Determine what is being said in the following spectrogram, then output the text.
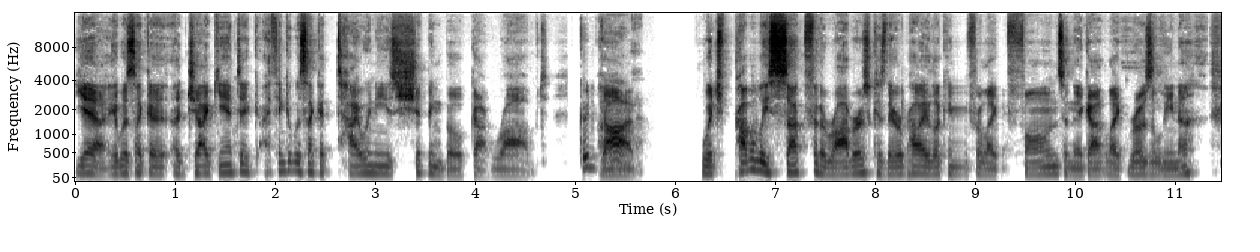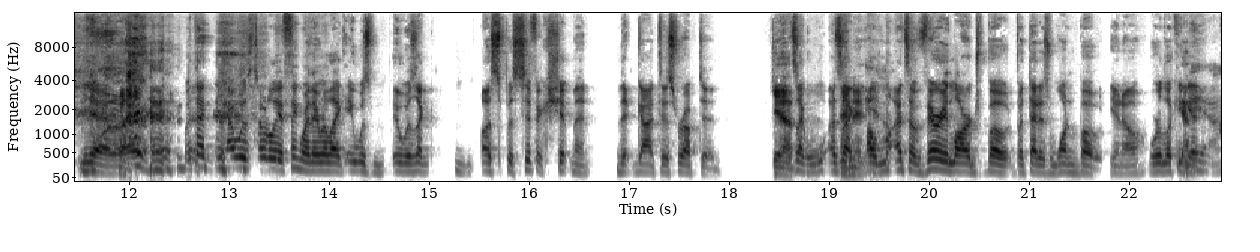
yeah, it was like a, a gigantic. I think it was like a Taiwanese shipping boat got robbed. Good God. Um, which probably sucked for the robbers because they were probably looking for like phones and they got like Rosalina. Yeah, right. but that that was totally a thing where they were like it was it was like a specific shipment that got disrupted. Yeah, it's like it's like it, a, yeah. it's a very large boat, but that is one boat. You know, we're looking yeah. at yeah.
